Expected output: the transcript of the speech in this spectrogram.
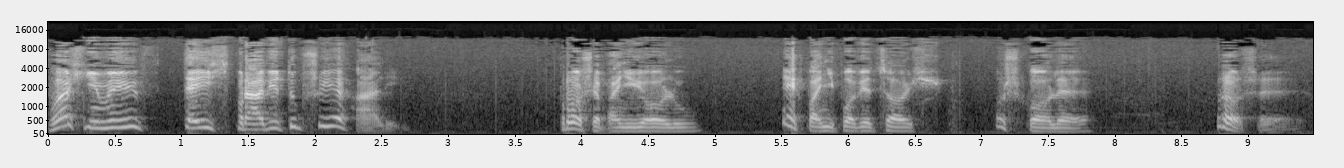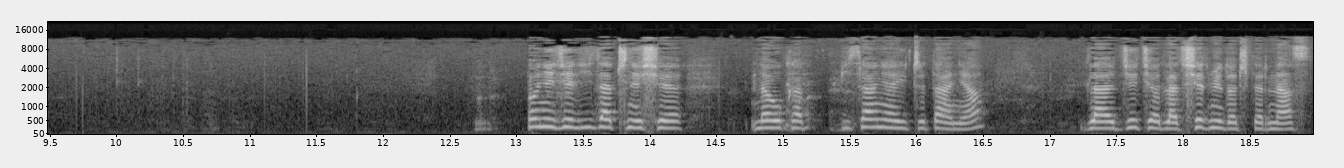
Właśnie my w tej sprawie tu przyjechali. Proszę, pani Jolu, niech pani powie coś o szkole. Proszę. Po niedzieli zacznie się nauka pisania i czytania dla dzieci od lat 7 do 14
